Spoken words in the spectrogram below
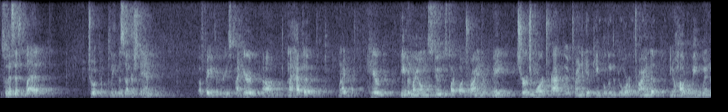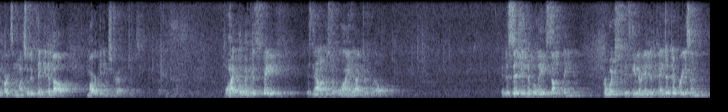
So this has led to a complete misunderstanding of faith and reason. I hear, um, and I have to, when I hear even my own students talk about trying to make church more attractive, trying to get people in the door, trying to, you know, how do we win hearts and minds? So they're thinking about marketing strategies. Why? Well, because faith is now just a blind act of will. A decision to believe something for which is either independent of reason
